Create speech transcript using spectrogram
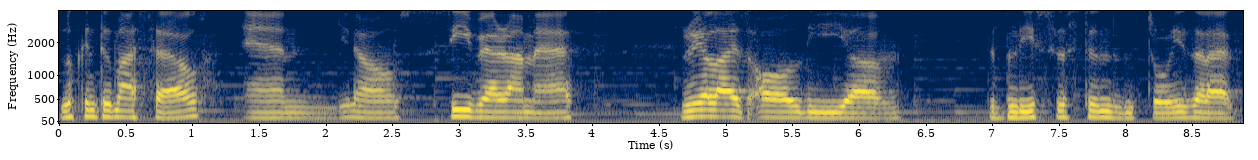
look into myself and you know see where I'm at, realize all the um, the belief systems and stories that I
